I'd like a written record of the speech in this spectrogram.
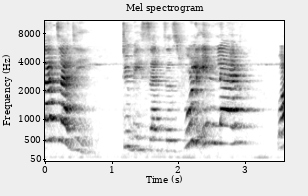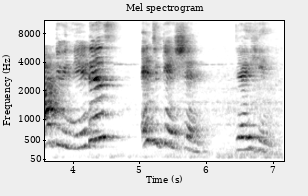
Chachaji. To be successful in life, what we need is education. Jai Hind.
